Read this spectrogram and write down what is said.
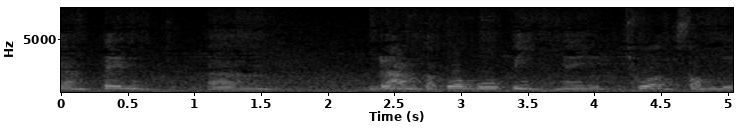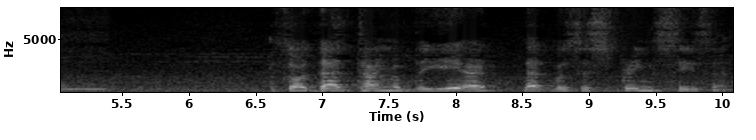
การเต้นเอ่อรำกับพวกโบปีในช่วงสองเดือนนี้ So at that time of the year, that was the spring season.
